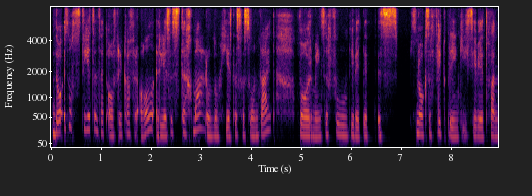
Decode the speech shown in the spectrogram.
Daar is nog steeds in Suid-Afrika veral 'n reuse stigma rondom geestesgesondheid waar mense voel, jy weet, dit is snaakse fliekprentjies, jy weet van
